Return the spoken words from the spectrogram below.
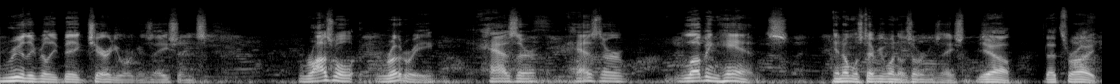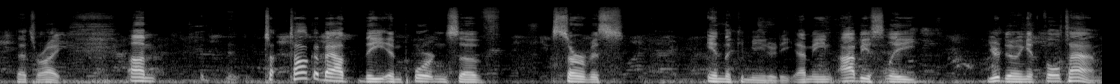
really, really big charity organizations. Roswell Rotary has their has their loving hands in almost every one of those organizations. Yeah, that's right. That's right. Um, t- talk about the importance of service in the community. I mean, obviously, you're doing it full time,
